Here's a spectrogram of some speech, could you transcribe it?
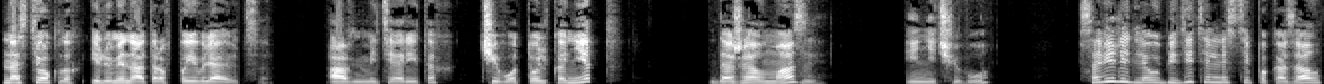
на стеклах иллюминаторов появляются. А в метеоритах чего только нет. Даже алмазы. И ничего. Савелий для убедительности показал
